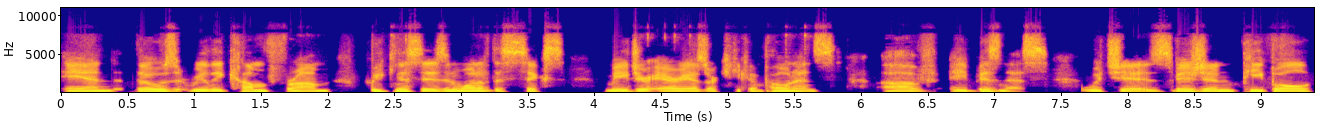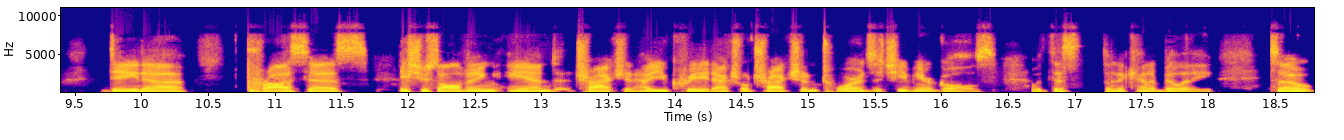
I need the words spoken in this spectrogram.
And those really come from weaknesses in one of the six major areas or key components of a business, which is vision, people, data, process, issue solving, and traction, how you create actual traction towards achieving your goals with this and accountability. So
